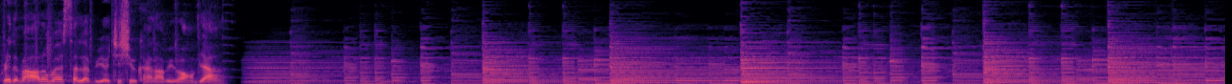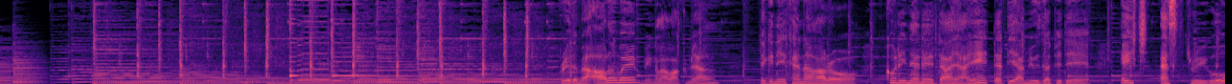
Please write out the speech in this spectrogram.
ပရိသတ်များအားလုံးပဲဆက်လက်ပြီးတော့ကြည့်ရှုခံစားပေးပါအောင်ဗျာ ပရိသတ်များအားလုံးပဲမင်္ဂလာပါခင်ဗျာဒီကနေ့ခန်းနာကတော့ Continental Tire ရဲ့တတိယမျိုးဆက်ဖြစ်တဲ့ HS3 ကို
